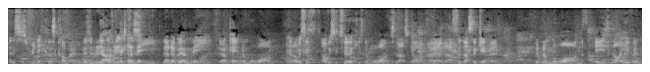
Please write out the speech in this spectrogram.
And this is a ridiculous comment. This is Don't pick a ridiculous. meat. No, no, but No meat. Okay, number one, and obviously, obviously, turkey's number one, so that's gone. Uh, That's a, that's a given. But number one is not even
